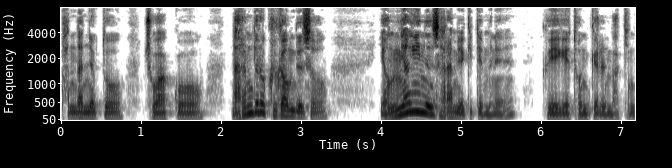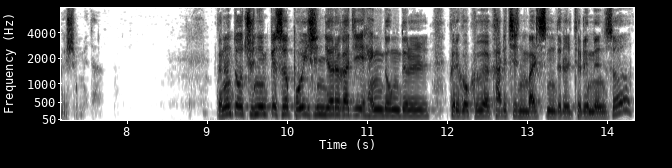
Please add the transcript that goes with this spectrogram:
판단력도 좋았고 나름대로 그 가운데서 역량이 있는 사람이었기 때문에 그에게 돈꾀를 맡긴 것입니다. 그는 또 주님께서 보이신 여러 가지 행동들 그리고 그가 가르친 말씀들을 들으면서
